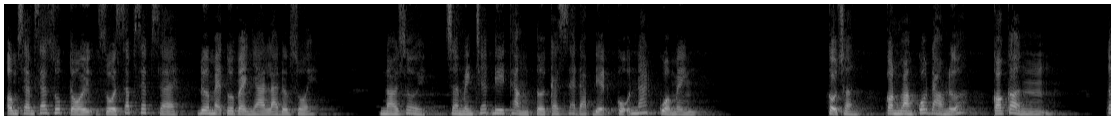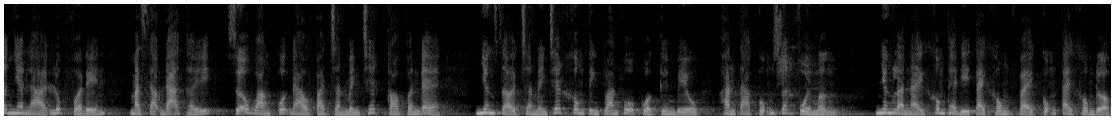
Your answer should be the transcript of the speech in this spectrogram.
ông xem xét giúp tôi rồi sắp xếp xe đưa mẹ tôi về nhà là được rồi. Nói rồi, Trần Minh Chết đi thẳng tới cái xe đạp điện cũ nát của mình. Cậu Trần, còn Hoàng Quốc Đào nữa, có cần... Tất nhiên là lúc vừa đến, mặt dạo đã thấy giữa Hoàng Quốc Đào và Trần Minh Chết có vấn đề, nhưng giờ Trần Minh Chết không tính toán vụ của Kim Biêu, hắn ta cũng rất vui mừng. Nhưng lần này không thể đi tay không về cũng tay không được.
